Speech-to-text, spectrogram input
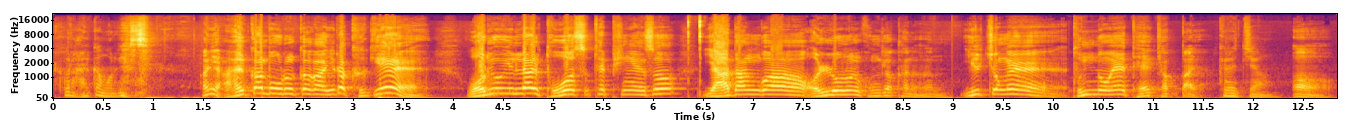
그걸 알까 모르겠어요. 아니 알까 모를까가 아니라 그게 월요일 날 도어 스태핑에서 야당과 언론을 공격하는 일종의 분노의 대격발. 그렇죠. 어.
